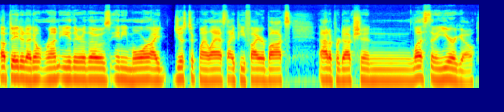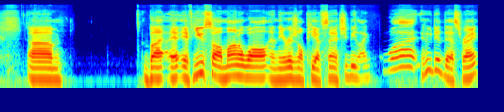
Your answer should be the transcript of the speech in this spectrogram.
updated. I don't run either of those anymore. I just took my last IPFire box out of production less than a year ago. Um, but if you saw MonoWall and the original pfSense, you'd be like, what? Who did this, right?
